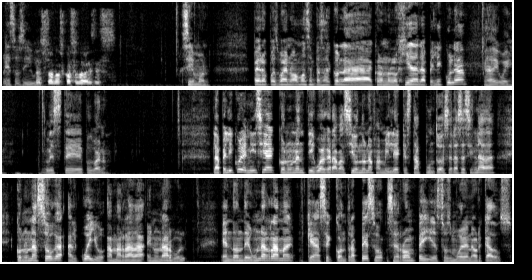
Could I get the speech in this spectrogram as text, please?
Eso sí, güey. esas son las cosas a veces. Simón. Pero pues bueno, vamos a empezar con la cronología de la película. Ay, güey. Este, pues bueno. La película inicia con una antigua grabación de una familia que está a punto de ser asesinada con una soga al cuello amarrada en un árbol, en donde una rama que hace contrapeso se rompe y estos mueren ahorcados.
